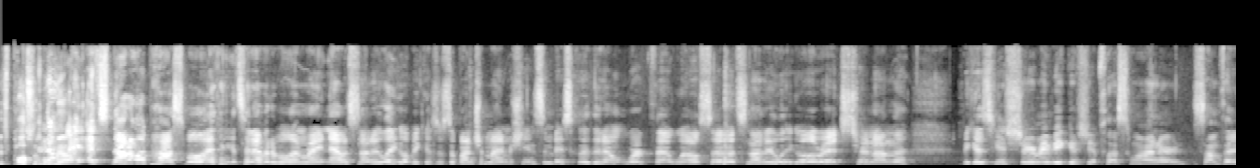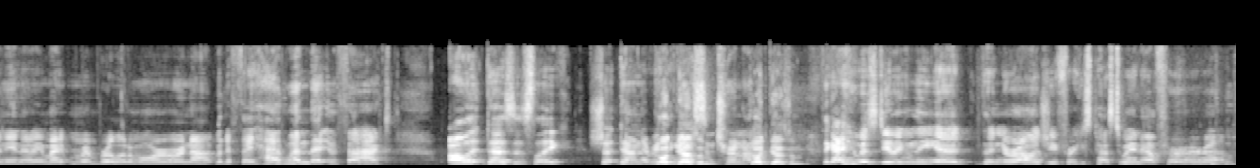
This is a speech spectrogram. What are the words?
It's possible No, now. I- it's not only possible. I think it's inevitable, and right now it's not illegal because there's a bunch of mind machines, and basically they don't work that well. So it's not illegal, right? To turn on the Because yeah, sure, maybe it gives you a plus one or something. You know, you might remember a little more or not. But if they had one that, in fact, all it does is like shut down everything else and turn on Godgasm. the guy who was doing the uh, the neurology for he's passed away now for our um,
